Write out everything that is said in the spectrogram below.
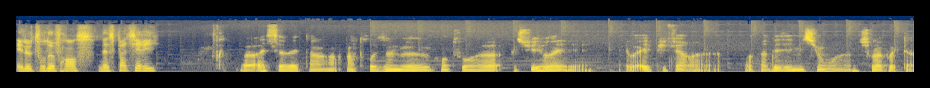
et le Tour de France, n'est-ce pas Thierry? Ouais, ça va être un, un troisième euh, grand tour à, suivre et, ouais, et puis faire, euh, on va faire des émissions euh, sur la Vuelta.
